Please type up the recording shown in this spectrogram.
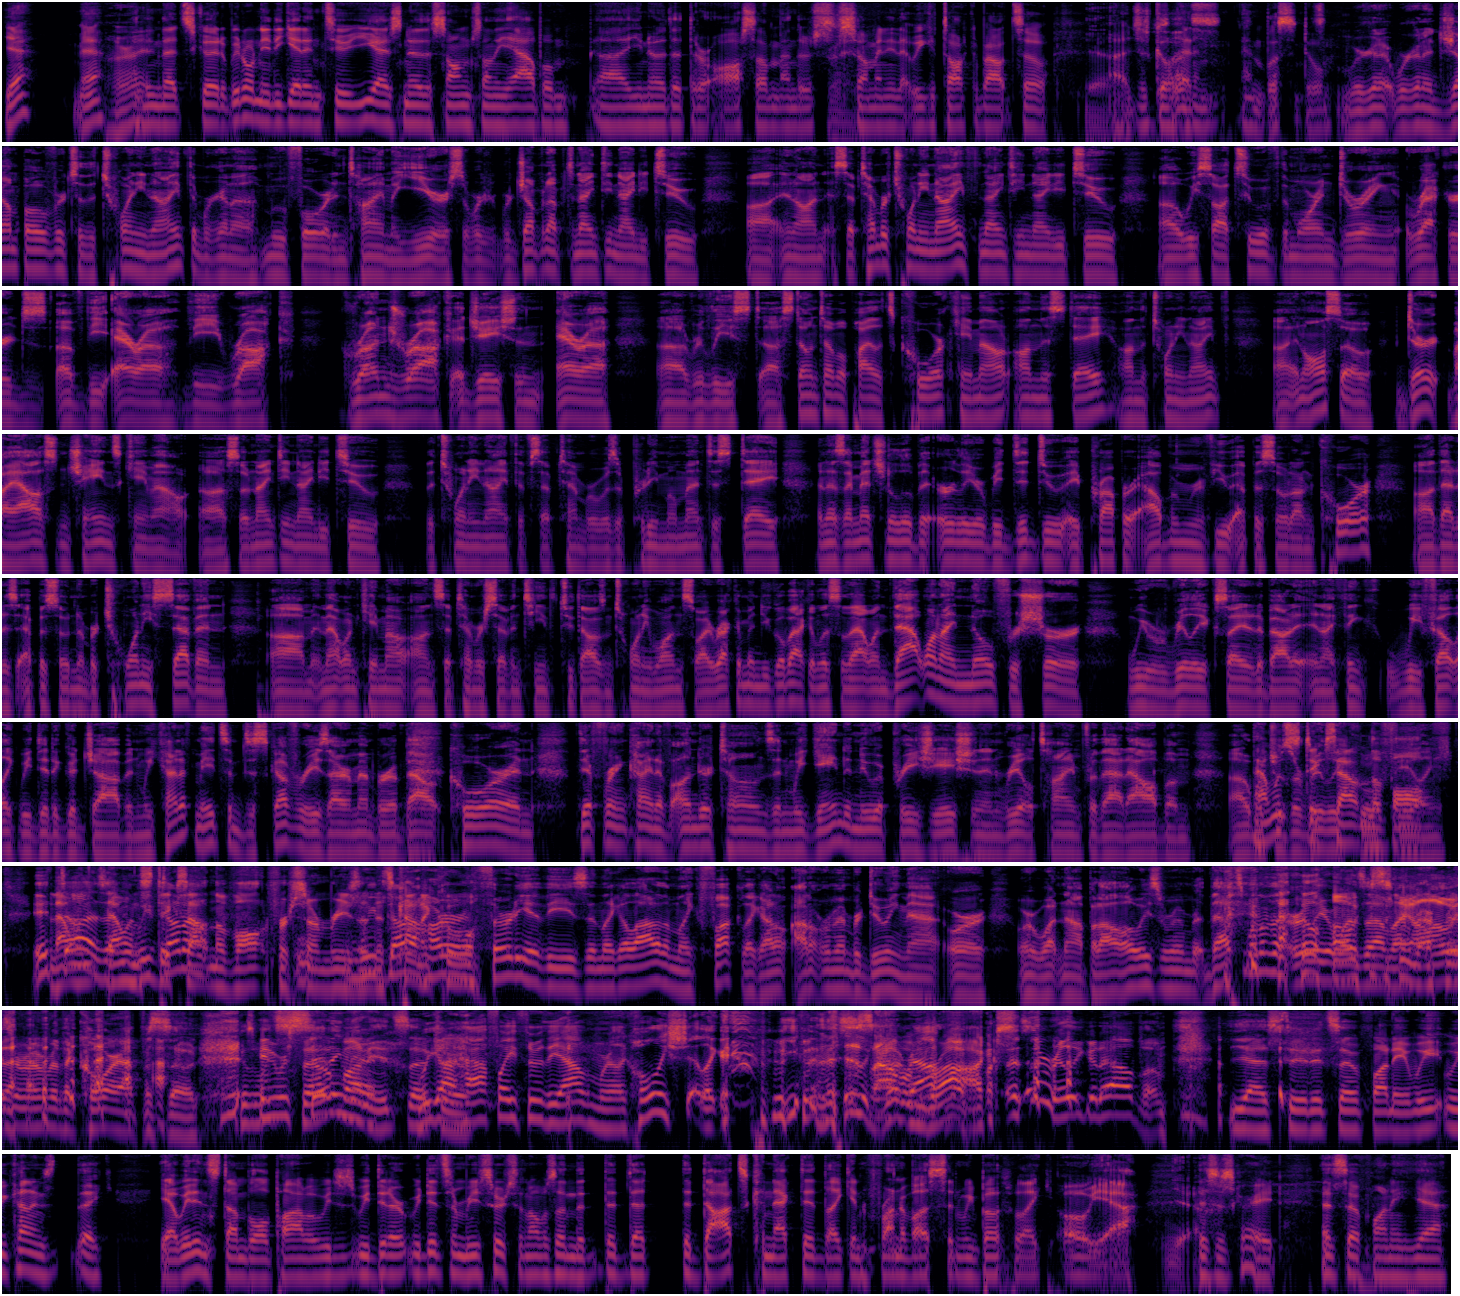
Yeah, yeah. I think that's good. We don't need to get into. You guys know the songs on the album. Uh, you know that they're awesome, and there's so many that we could talk about. So Yeah. uh, just go So ahead and, and listen to them. We're gonna we're gonna jump over to the 29th and we're gonna move forward in time a year. So we're, we're jumping up to 1992, uh, and on September 29th, 1992, uh, we saw two of the more enduring records of the era, the rock. Grunge rock adjacent era uh, released. Uh, Stone Temple Pilots Core came out on this day, on the 29th. Uh, and also, Dirt by Alice in Chains came out. Uh, so, 1992, the 29th of September, was a pretty momentous day. And as I mentioned a little bit earlier, we did do a proper album review episode on Core. Uh, that is episode number 27. Um, and that one came out on September 17th, 2021. So, I recommend you go back and listen to that one. That one, I know for sure we were really excited about it. And I think we felt like we did a good job. And we kind of made some discoveries, I remember, about Core and different kind of undertones. And we gained a new appreciation in real time for that album, uh, which That was a really out cool in the vault. feeling. It that does. One, that I mean, one sticks done a- out in the vault for some reason. We've it's done kind of cool. 130 of these, and like a lot of them, like fuck, like I don't, I don't remember doing that or or whatnot. But I'll always remember. That's one of the earlier ones. I'm like, I'll always that. remember the core episode because we were so sitting funny. there. It's so we got halfway through the album. We're like, holy shit! Like, Ethan, this, is a This good album album. rocks. This is a really good album. yes, dude, it's so funny. We we kind of like yeah, we didn't stumble upon, but we just we did our we did some research, and all of a sudden the the the, the dots connected like in front of us, and we both were like, oh yeah, Yeah. this is great. That's so funny. Yeah,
